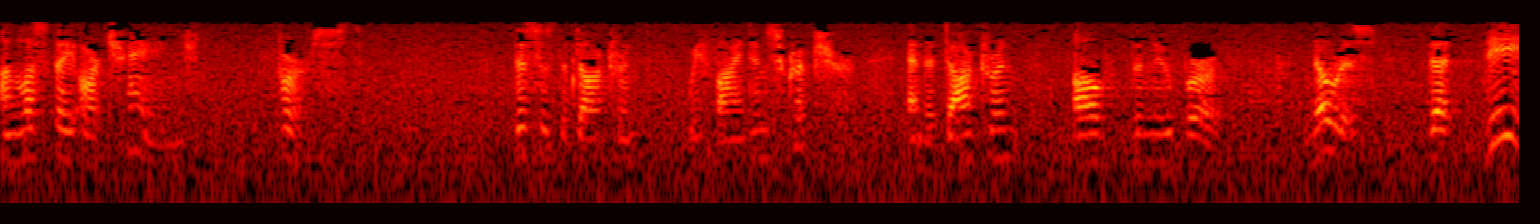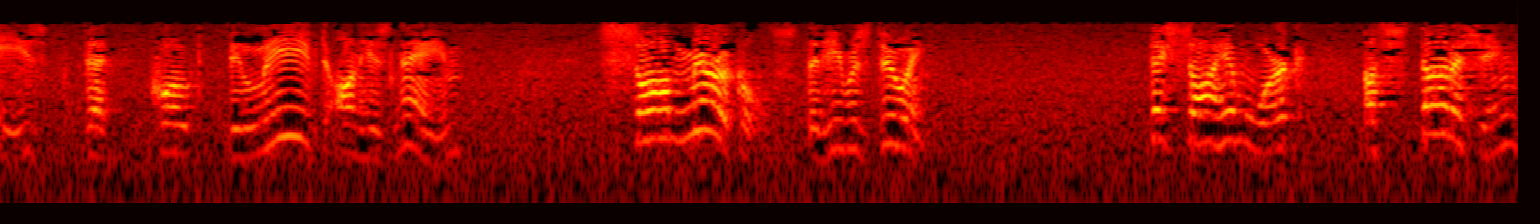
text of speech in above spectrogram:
unless they are changed first. This is the doctrine we find in Scripture and the doctrine of the new birth. Notice that these that, quote, believed on his name saw miracles that he was doing. They saw him work astonishing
